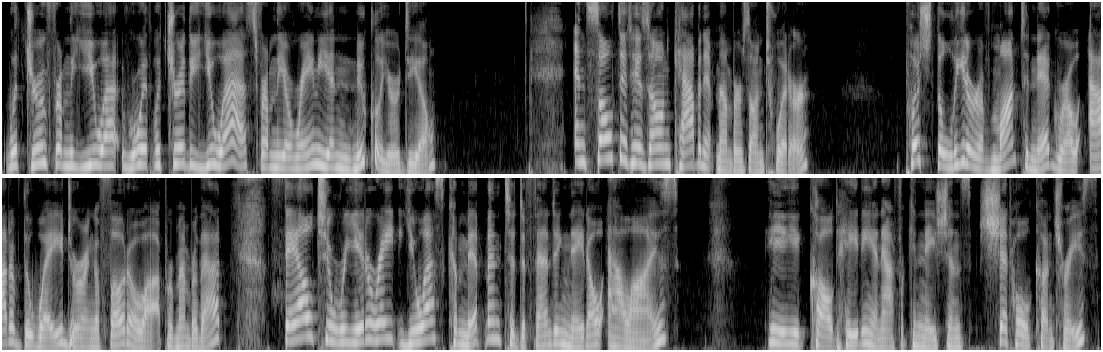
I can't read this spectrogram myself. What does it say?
withdrew from the U.S. withdrew the U.S. from the Iranian nuclear deal, insulted his own cabinet members on Twitter, pushed the leader of Montenegro out of the way during a photo op. Remember that? Failed to reiterate U.S. commitment to defending NATO allies. He called Haiti and African nations shithole countries,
